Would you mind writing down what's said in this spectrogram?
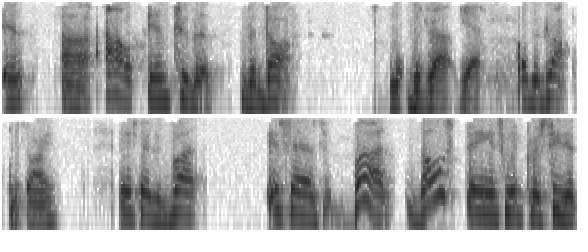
in, uh, out into the, the dark. The drought, yeah. Oh, the drop. I'm sorry. It says, but it says, but those things which proceeded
